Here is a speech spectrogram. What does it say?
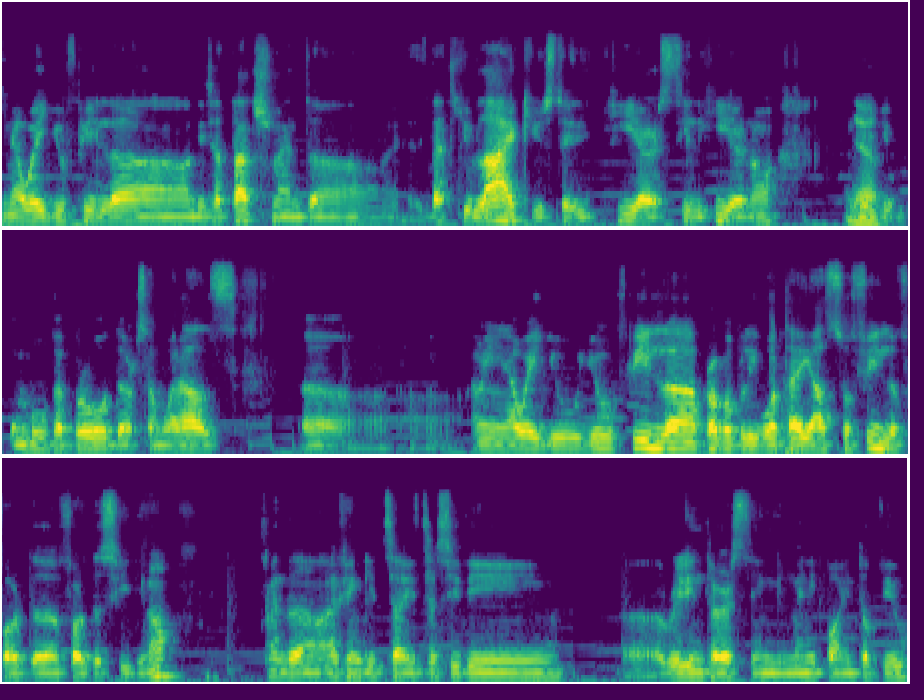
in a way you feel uh, this attachment uh, that you like. You stay here, still here, no? And Yeah. You can move abroad or somewhere else. Uh, I mean, in a way you you feel uh, probably what I also feel for the for the city, no? And uh, I think it's a it's a city uh, really interesting in many point of view.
